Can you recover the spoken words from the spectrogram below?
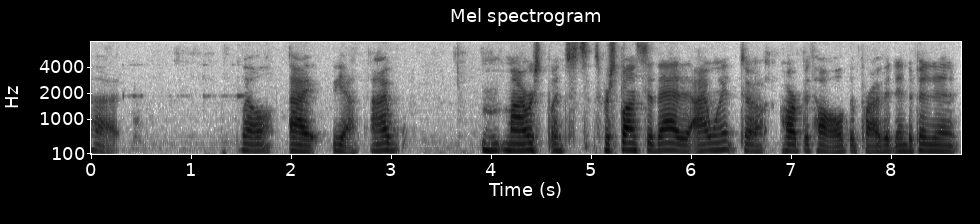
Uh, well, I yeah, I my response response to that, I went to Harpeth Hall, the private independent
